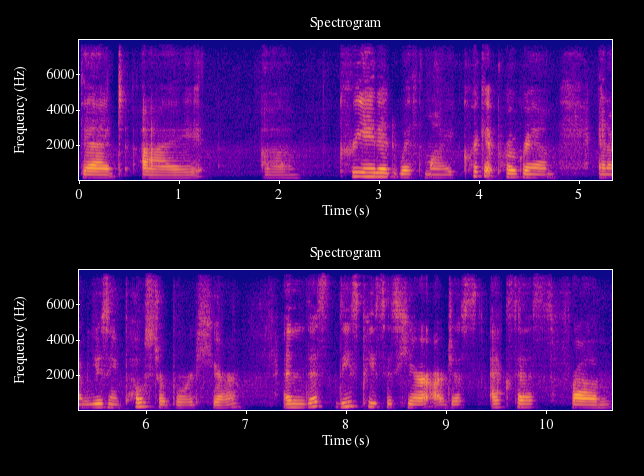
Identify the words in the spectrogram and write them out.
that I uh, created with my Cricut program and I'm using poster board here. And this these pieces here are just excess from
